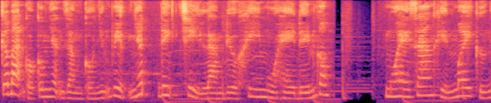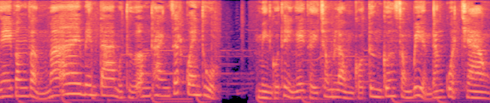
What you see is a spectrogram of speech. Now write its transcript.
Các bạn có công nhận rằng có những việc nhất định chỉ làm được khi mùa hè đến không? Mùa hè sang khiến mây cứ nghe văng vẳng mãi bên tai một thứ âm thanh rất quen thuộc. Mình có thể nghe thấy trong lòng có từng cơn sóng biển đang cuộn trào,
